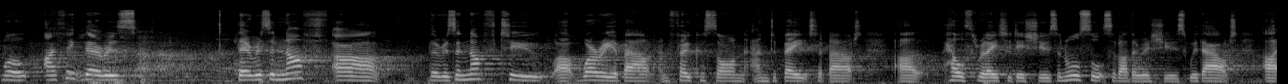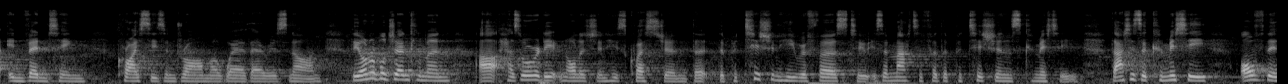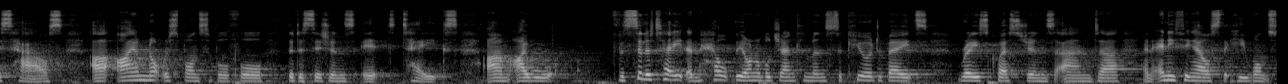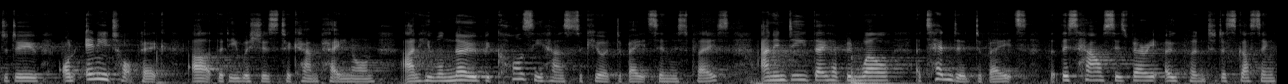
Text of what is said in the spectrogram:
Well, I think there is, there is enough uh, there is enough to uh, worry about and focus on and debate about uh, health related issues and all sorts of other issues without uh, inventing crises and drama where there is none. The Honourable Gentleman uh, has already acknowledged in his question that the petition he refers to is a matter for the Petitions Committee. That is a committee of this House. Uh, I am not responsible for the decisions it takes. Um, I will facilitate and help the Honourable Gentleman secure debates, raise questions and, uh, and anything else that he wants to do on any topic uh, that he wishes to campaign on. And he will know because he has secured debates in this place, and indeed they have been well attended debates, that this House is very open to discussing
